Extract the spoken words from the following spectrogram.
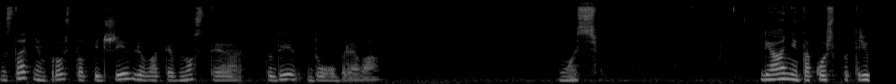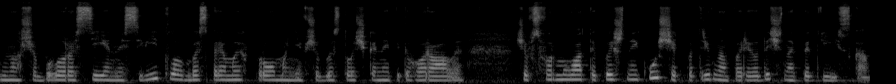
Достатньо просто підживлювати, вносити туди добрива. Ось. Ліані також потрібно, щоб було розсіяне світло без прямих променів, щоб листочки не підгорали. Щоб сформувати пишний кущик, потрібна періодична підрізка.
